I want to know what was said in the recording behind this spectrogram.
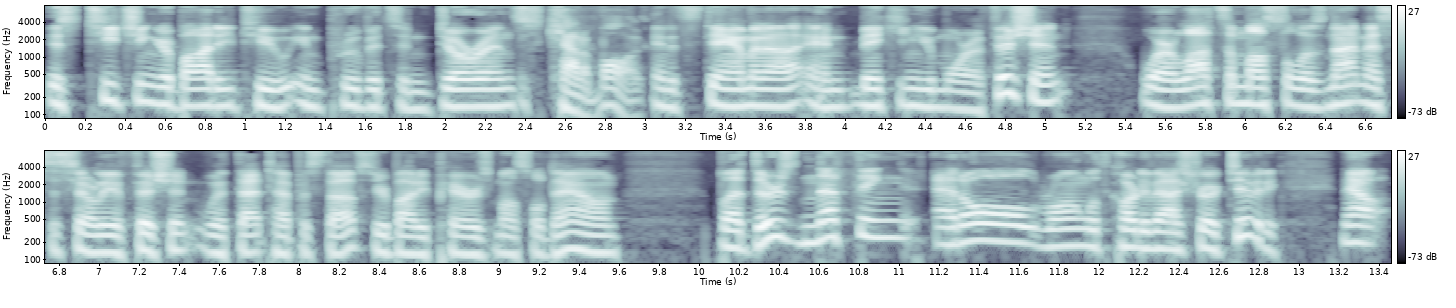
is teaching your body to improve its endurance it's catabolic. and its stamina and making you more efficient. Where lots of muscle is not necessarily efficient with that type of stuff, so your body pares muscle down. But there's nothing at all wrong with cardiovascular activity. Now,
